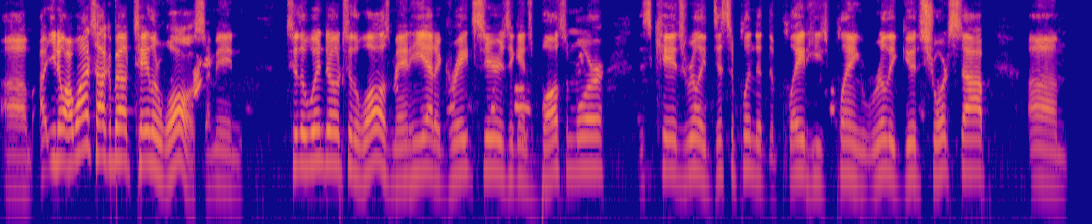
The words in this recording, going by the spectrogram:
Um, you know, I want to talk about Taylor Walls. I mean, to the window, to the walls, man. He had a great series against Baltimore. This kid's really disciplined at the plate. He's playing really good shortstop. Um,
